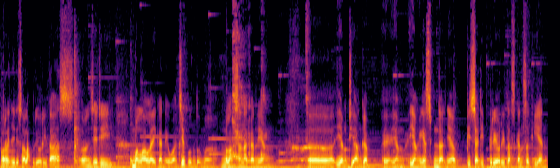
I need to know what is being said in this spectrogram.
orang jadi salah prioritas orang jadi melalaikan yang wajib untuk melaksanakan yang eh, yang dianggap eh, yang yang yang sebenarnya bisa diprioritaskan sekian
